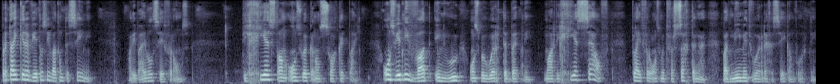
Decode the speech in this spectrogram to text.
Partykeer weet ons nie wat om te sê nie. Maar die Bybel sê vir ons die Gees staan ons ook in ons swakheid by. Ons weet nie wat en hoe ons behoort te bid nie, maar die Gees self pleit vir ons met versigtings wat nie met woorde gesê kan word nie.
